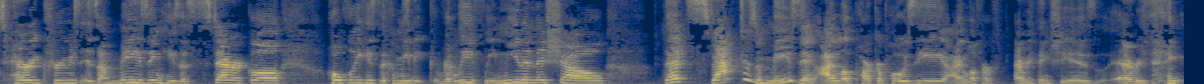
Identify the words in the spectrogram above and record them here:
Terry Crews is amazing. He's hysterical. Hopefully he's the comedic relief we need in this show. That stacked is amazing. I love Parker Posey. I love her, everything she is, everything,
